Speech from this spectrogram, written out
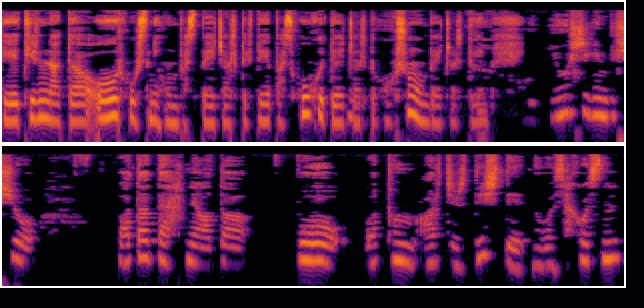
тэгээ тэр нь одоо өөр хүүсний хүн бас байж болдог тэгээ бас хүүхэд байж болдог хөгшин хүн байж болдог юм юу шиг юм биш үү бодоод байхны одоо бөө удам орж ирдэ штэ. Нөгөө сахиус нь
